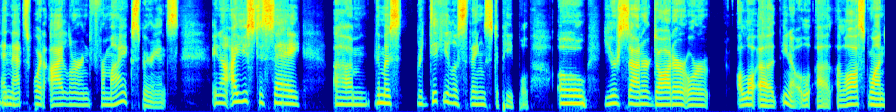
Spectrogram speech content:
And Mhm. that's what I learned from my experience. You know, I used to say um, the most ridiculous things to people. Oh, your son or daughter or a lo- uh, you know, a, a lost one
